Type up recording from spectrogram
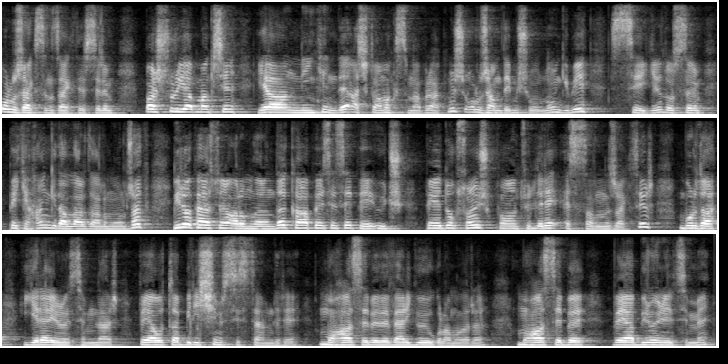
olacaksınız arkadaşlarım. Başvuru yapmak için yer alan linkini de açıklama kısmına bırakmış olacağım demiş olduğum gibi sevgili dostlarım. Peki hangi dallarda alım olacak? Büro personel alımlarında KPSS P3, P93 puan türleri esas alınacaktır. Burada yerel yönetimler veyahut da bilişim sistemleri, muhasebe ve vergi uygulamaları, muhasebe veya büro yönetimi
